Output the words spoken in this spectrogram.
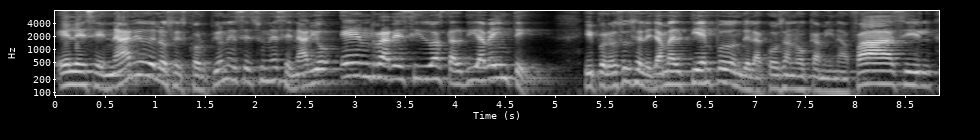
El escenario de los escorpiones es un escenario enrarecido hasta el día 20 y por eso se le llama el tiempo donde la cosa no camina fácil,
